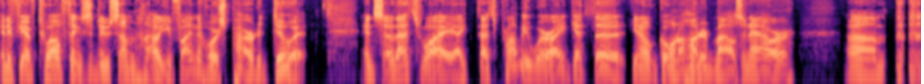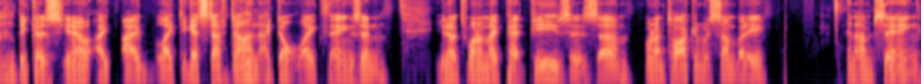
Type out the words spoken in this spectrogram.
And if you have 12 things to do, somehow you find the horsepower to do it. And so that's why I, that's probably where I get the, you know, going 100 miles an hour um, because, you know, I, I like to get stuff done. I don't like things. And, you know, it's one of my pet peeves is um, when I'm talking with somebody and I'm saying,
